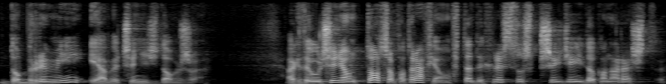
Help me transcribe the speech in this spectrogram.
dobrymi i aby czynić dobrze. A gdy uczynią to, co potrafią, wtedy Chrystus przyjdzie i dokona reszty.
